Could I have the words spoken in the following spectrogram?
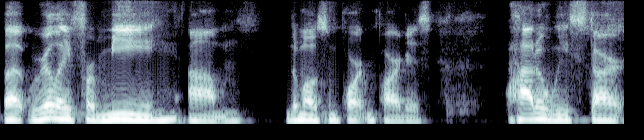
But really, for me, um, the most important part is how do we start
